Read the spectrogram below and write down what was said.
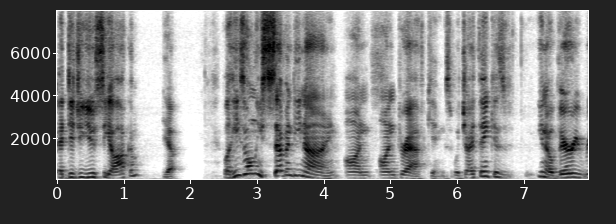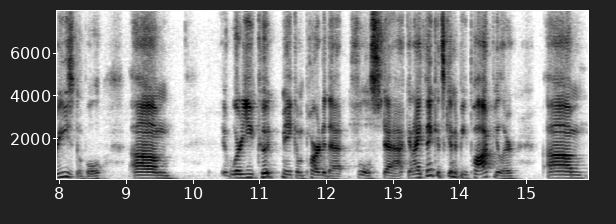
Uh, did you use Siakam? Yep. Well, he's only 79 on on DraftKings, which I think is, you know, very reasonable. Um, where you could make him part of that full stack, and I think it's going to be popular. Um,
